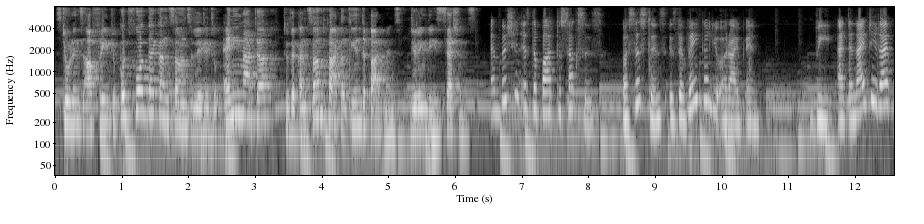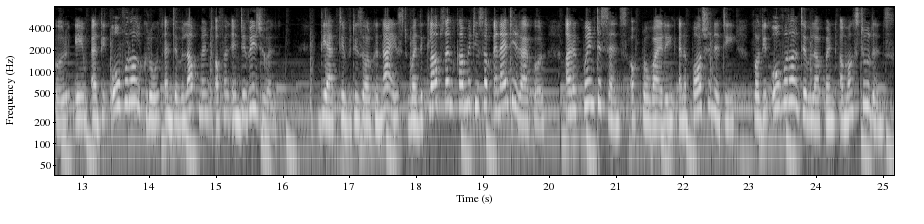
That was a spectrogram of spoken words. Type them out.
Students are free to put forth their concerns related to any matter to the concerned faculty and departments during these sessions. Ambition is the path to success. Persistence is the vehicle you arrive in. We at NIT Raipur aim at the overall growth and development of an individual. The activities organized by the clubs and committees of NIT Raipur are a quintessence of providing an opportunity for the overall development among students.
